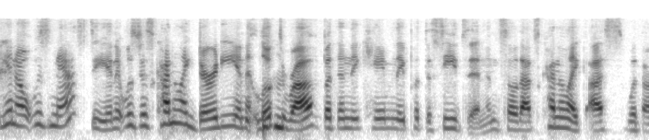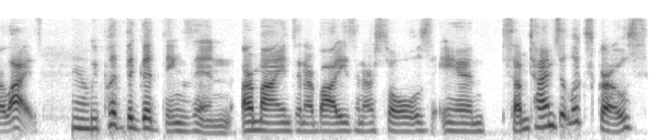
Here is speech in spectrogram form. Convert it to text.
you know, it was nasty and it was just kind of like dirty and it looked Mhm. rough, but then they came and they put the seeds in. And so that's kind of like us with our lives Yeah. we put the good things in our minds and our bodies and our souls and sometimes it looks gross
